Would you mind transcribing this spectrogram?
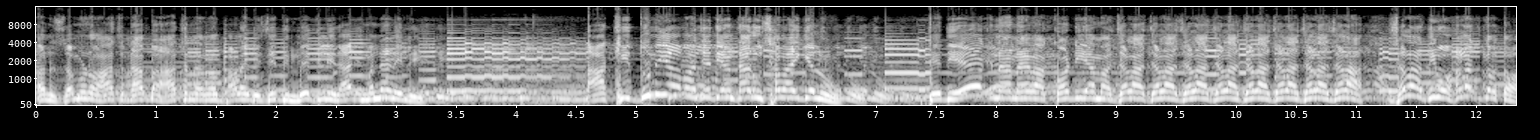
અને જમણો હાથ ડાબા હાથને નો ભાળે જેથી મેઘલી નારી મનાણેલી આખી દુનિયામાં જેથી અંધારું છવાઈ ગયેલું. તેથી એક નાના એવા કોડિયામાં જળા જળા જળા જળા જળા જળા જળા જળા જળા દીવો હળગતો હતો.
